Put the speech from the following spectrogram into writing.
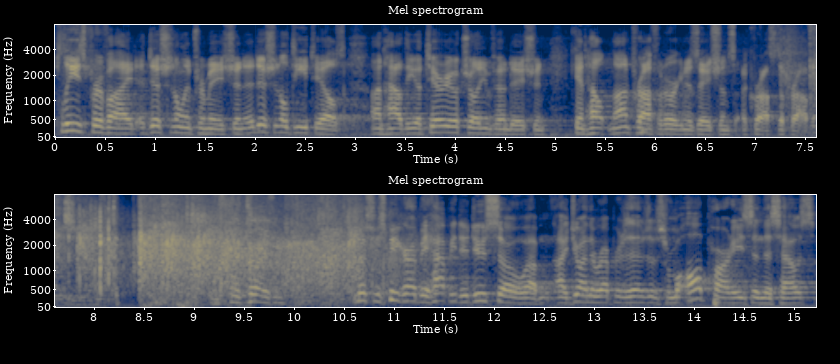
please provide additional information, additional details on how the Ontario Trillium Foundation can help nonprofit organizations across the province? Mr. Tourism. Mr. Speaker, I'd be happy to do so. Um, I joined the representatives from all parties in this House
